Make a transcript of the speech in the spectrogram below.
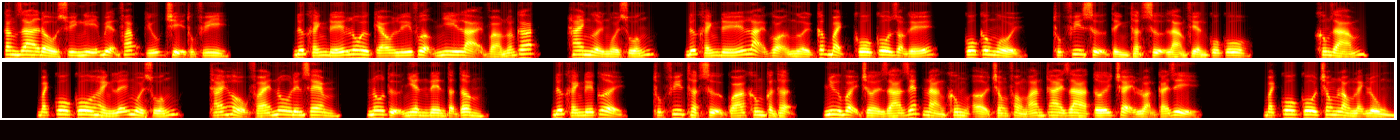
căng ra đầu suy nghĩ biện pháp cứu trị Thục Phi. Đức Khánh Đế lôi kéo Lý Phượng Nhi lại vào nón cát, hai người ngồi xuống, Đức Khánh Đế lại gọi người cấp bạch cô cô dọn ghế, cô cô ngồi, Thục Phi sự tình thật sự làm phiền cô cô. Không dám. Bạch cô cô hành lễ ngồi xuống, Thái Hậu phái nô đến xem, nô tự nhiên nên tận tâm. Đức Khánh Đế cười, Thục Phi thật sự quá không cẩn thận, như vậy trời giá rét nàng không ở trong phòng an thai ra tới chạy loạn cái gì. Bạch cô cô trong lòng lạnh lùng,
